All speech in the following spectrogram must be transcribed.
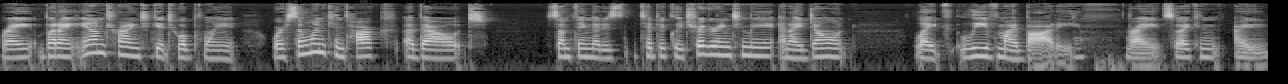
right? But i am trying to get to a point where someone can talk about something that is typically triggering to me and i don't like leave my body right? So i can i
